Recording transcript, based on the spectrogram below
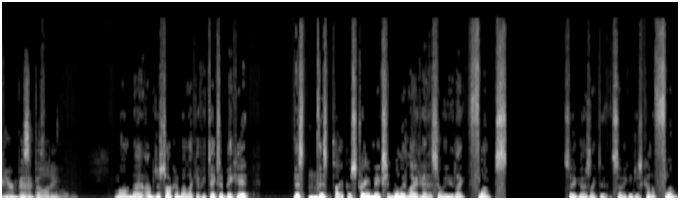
your Okay. invisibility. Well, not, I'm just talking about like if he takes a big hit, this Mhm. this type of strain makes him really lightheaded, so he like floats. So he goes like the, so he can just kind of float,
